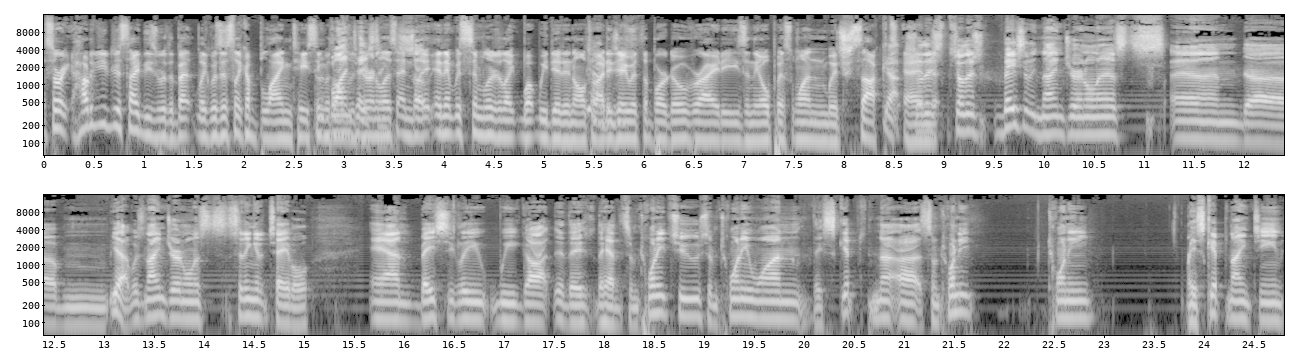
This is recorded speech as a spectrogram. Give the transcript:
sorry, how did you decide these were the best? Like, was this like a blind tasting with all the tasting. journalists, and So- and it was similar to like what we did in Alto Yeah, Adige with the Bordeaux varieties and the Opus one, which sucked. Yeah, so there's so there's basically nine journalists, and um, yeah, it was nine journalists sitting at a table, and basically we got they they had some 22, some 21, they skipped uh, some 20, 20, they skipped 19,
